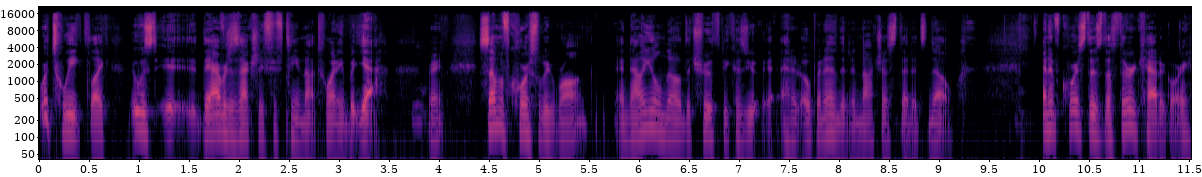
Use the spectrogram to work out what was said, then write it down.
or tweaked. Like it was, it, the average is actually 15, not 20. But yeah, yeah, right. Some, of course, will be wrong, and now you'll know the truth because you had it open-ended and not just that it's no. And of course, there's the third category.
